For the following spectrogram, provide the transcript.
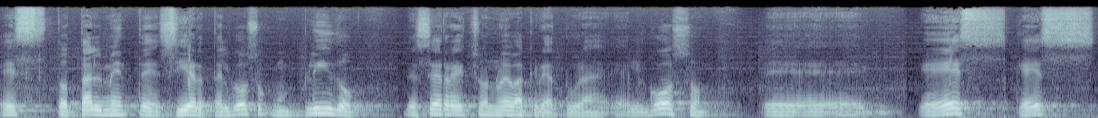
es totalmente cierta. El gozo cumplido de ser hecho nueva criatura. El gozo eh, que, es, que es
